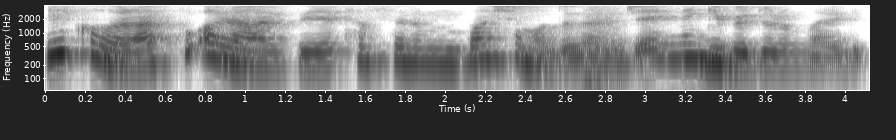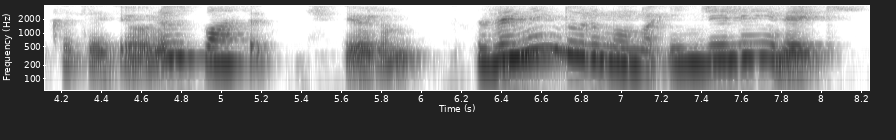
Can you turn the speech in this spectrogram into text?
ilk olarak bu araziye tasarımın başlamadan önce ne gibi durumlara dikkat ediyoruz bahsetmek istiyorum. Zemin durumunu inceleyerek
